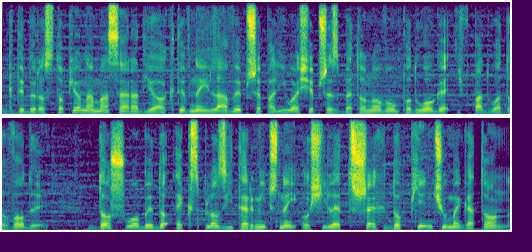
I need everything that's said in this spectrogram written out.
Gdyby roztopiona masa radioaktywnej lawy przepaliła się przez betonową podłogę i wpadła do wody, doszłoby do eksplozji termicznej o sile 3 do 5 megaton,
